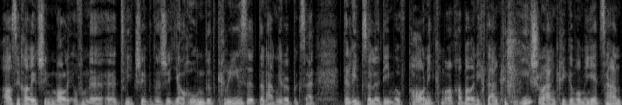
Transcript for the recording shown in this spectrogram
Also ich habe letztens mal auf einem äh, Tweet geschrieben, das ist eine Jahrhundertkrise. Dann hat mir jemand gesagt, der Lieb soll nicht immer auf Panik machen. Aber wenn ich denke, die Einschränkungen, die wir jetzt haben,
